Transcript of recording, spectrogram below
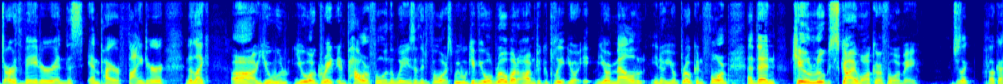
Darth Vader and this Empire find her, and they're like, "Ah, you will, you are great and powerful in the ways of the Force. We will give you a robot arm to complete your your mal, you know, your broken form, and then kill Luke Skywalker for me." And she's like, "Okay."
